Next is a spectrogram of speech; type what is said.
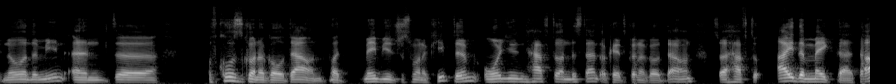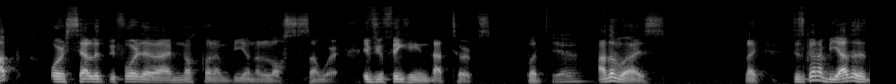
you know what i mean? And uh, of course it's going to go down but maybe you just want to keep them or you have to understand okay it's going to go down so i have to either make that up or sell it before that i'm not going to be on a loss somewhere if you're thinking in that terms. But yeah. otherwise like there's gonna be other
